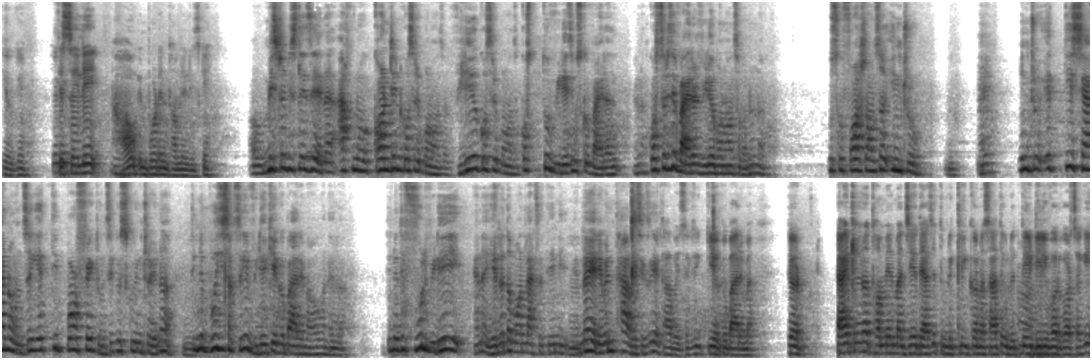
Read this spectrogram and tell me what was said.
त्यो के? त्यसैले हाउ इम्पोर्टेन्ट थम्नेल इज के? अब मिस्टर बिसले चाहिँ होइन आफ्नो कन्टेन्ट कसरी बनाउँछ भिडियो कसरी बनाउँछ कस्तो भिडियो चाहिँ उसको भाइरल होइन कसरी चाहिँ भाइरल भिडियो बनाउँछ भनौँ न। उसको फर्स्ट आउँछ इन्ट्रो है। इन्ट्रो यति सानो हुन्छ कि यति पर्फेक्ट हुन्छ कि उसको इन्ट्रो होइन। तिमीले बुझिसक्छ कि भिडियो के को बारेमा हो भनेर। तिमीले त्यो फुल भिडियो होइन हेर्न त मन लाग्छ त्यही नि नहेरे पनि थाहा भइसक्छ कि। थाहा भइसक्यो के को बारेमा। त्यो टाइटल र थम्नेलमा जे देखाएको छ तिमीले क्लिक गर्न साथै उसले त्यही डेलिभर गर्छ कि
